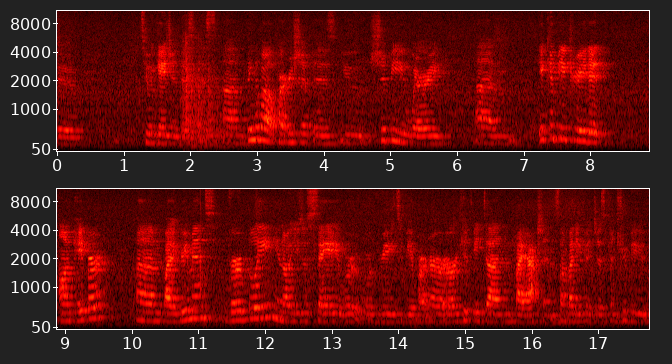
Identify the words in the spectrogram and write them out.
to to engage in business. Um, thing about a partnership is you should be wary. Um, it could be created on paper um, by agreement, verbally. You know, you just say we're, we're agreed to be a partner, or it could be done by action. Somebody could just contribute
